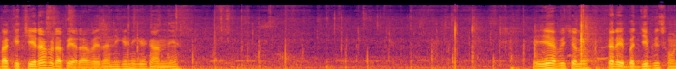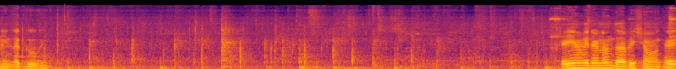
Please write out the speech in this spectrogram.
ਬਾਕੀ ਚਿਹਰਾ ਬੜਾ ਪਿਆਰਾ ਵਾ, ਇਹਦਾ ਨਿੱਕੇ ਨਿੱਕੇ ਕੰਨ ਆ। ਇਹ ਆ ਵੀ ਚਲੋ ਘਰੇ ਬੱਜੀ ਵੀ ਸੋਹਣੀ ਲੱਗੂਗੀ। ਕਈਆਂ ਵੀਰਾਂ ਨੂੰ ਹੁੰਦਾ ਵੀ ਸ਼ੌਂਕ ਹੈ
